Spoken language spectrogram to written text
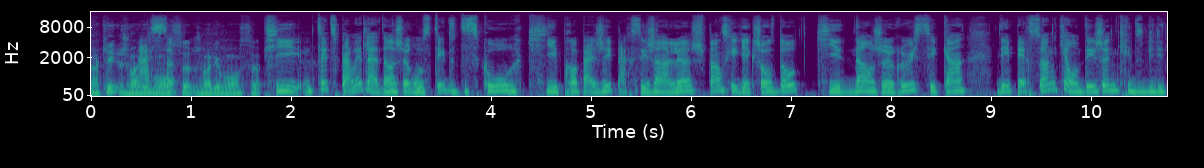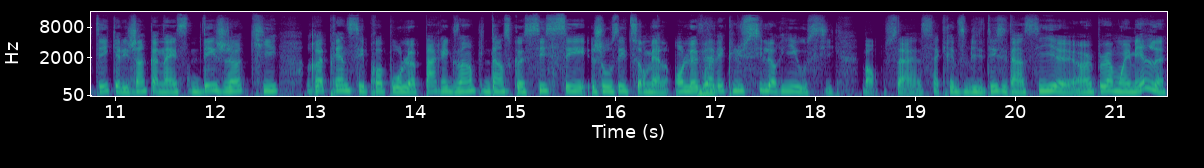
OK, je vais aller voir ça. Je vais aller voir ça. Puis, tu sais, tu parlais de la dangerosité du discours qui est propagé par ces gens-là. Je pense qu'il y a quelque chose d'autre qui est dangereux, c'est quand des personnes qui ont déjà une crédibilité, que les gens connaissent déjà, qui reprennent ces propos-là. Par exemple, dans ce cas-ci, c'est José Turmel. On l'a vu avec Lucie Laurier aussi. Bon, sa, sa crédibilité, c'est ainsi euh, un peu à moins mille.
